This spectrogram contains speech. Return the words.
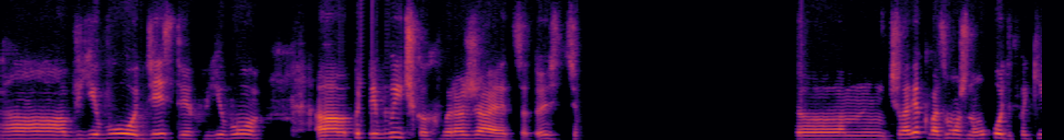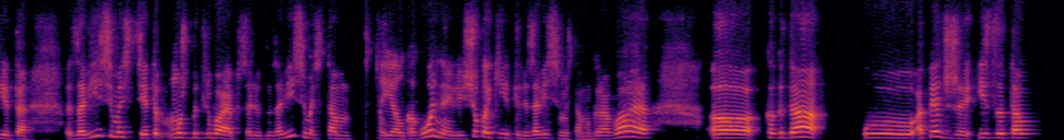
э, в его действиях, в его э, привычках выражается. То есть эм, человек, возможно, уходит в какие-то зависимости, это может быть любая абсолютно зависимость, там и алкогольная, или еще какие-то, или зависимость там игровая, э, когда, опять же, из-за того,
